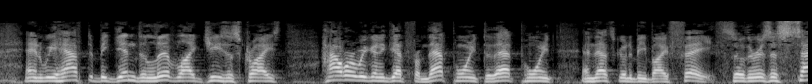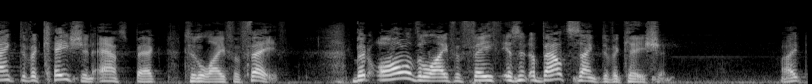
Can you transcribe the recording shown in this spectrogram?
and we have to begin to live like Jesus Christ how are we going to get from that point to that point? And that's going to be by faith. So there is a sanctification aspect to the life of faith. But all of the life of faith isn't about sanctification. Right?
